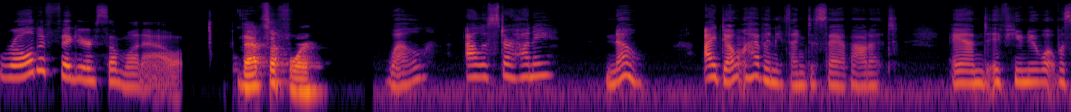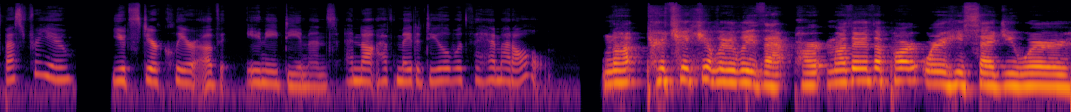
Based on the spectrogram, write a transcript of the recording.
Roll to figure someone out. That's a four. Well, Aleister, honey, no, I don't have anything to say about it. And if you knew what was best for you, you'd steer clear of any demons and not have made a deal with him at all. Not particularly that part, Mother. The part where he said you were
